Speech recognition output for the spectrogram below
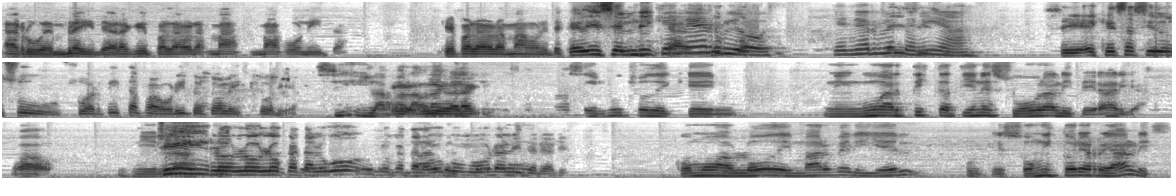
a Rubén Blade. De verdad que palabras más, más bonitas. Qué palabra más bonita. ¿Qué dice el Nica? qué Yo- nervios, qué nervios Sí, sí, tenía. Sí, es que ese ha sido su, su artista favorito de toda la historia. Sí, y la Eh, palabra y de verdad que hace mucho de que ningún artista tiene su obra literaria. Wow. Ni Sí, la- lo, lo, lo catalogó, lo catalogó como obra literaria. cómo habló de Marvel y él, porque son historias reales.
